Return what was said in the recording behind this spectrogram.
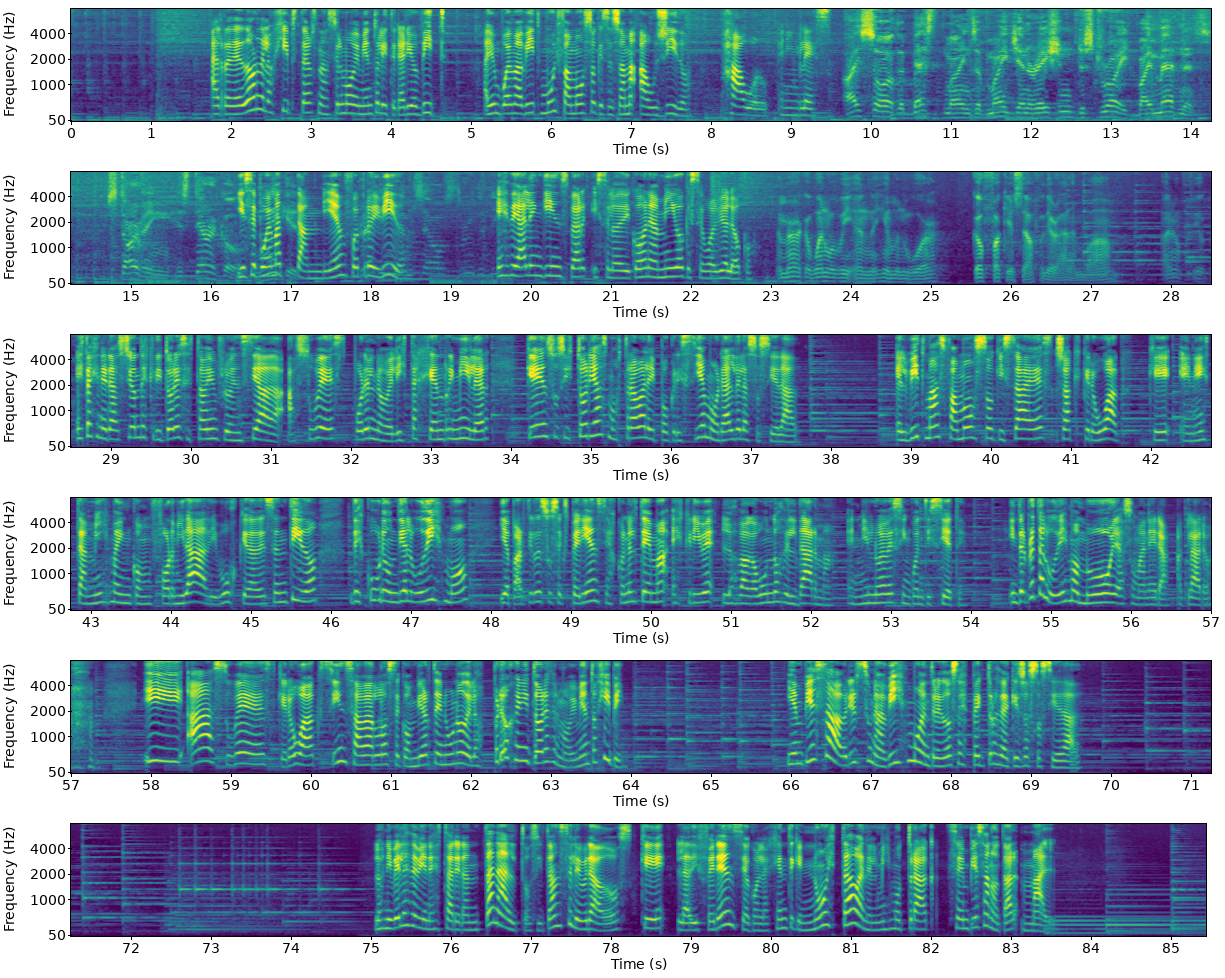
Alrededor de los hipsters nació el movimiento literario Beat. Hay un poema Beat muy famoso que se llama Aullido, Howl en inglés. I saw the best minds of my generation destroyed by madness, starving, hysterical, Y ese poema naked, también fue prohibido. Es de Allen Ginsberg y se lo dedicó a un amigo que se volvió loco. America, when will we end the human war? Go fuck yourself with your atom bomb. Esta generación de escritores estaba influenciada, a su vez, por el novelista Henry Miller, que en sus historias mostraba la hipocresía moral de la sociedad. El beat más famoso quizá es Jack Kerouac, que en esta misma inconformidad y búsqueda de sentido descubre un día el budismo y a partir de sus experiencias con el tema escribe Los vagabundos del Dharma en 1957. Interpreta el budismo muy a su manera, aclaro. Y a su vez, Kerouac, sin saberlo, se convierte en uno de los progenitores del movimiento hippie. Y empieza a abrirse un abismo entre dos espectros de aquella sociedad. Los niveles de bienestar eran tan altos y tan celebrados que la diferencia con la gente que no estaba en el mismo track se empieza a notar mal.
